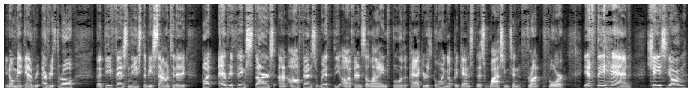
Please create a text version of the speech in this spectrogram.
you know, make every every throw. The defense needs to be sound today, but everything starts on offense with the offense aligned for the Packers going up against this Washington front four. If they had Chase Young,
